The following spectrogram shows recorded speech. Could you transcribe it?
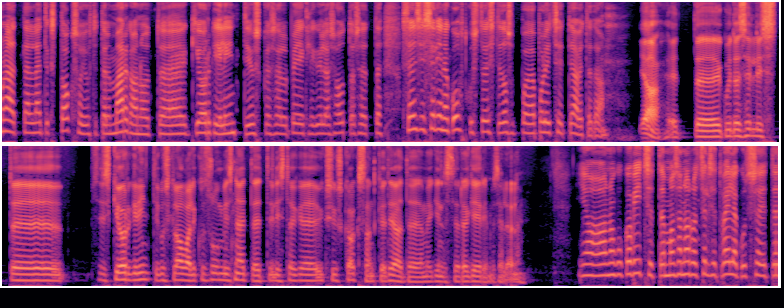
mõnedel näiteks taksojuhtidel märganud äh, Georgi linti just ka seal peegli küljes autos, et see on siis selline koht, kus tõesti tasub äh, politseid teavitada? jaa, et kui te sellist sellist Georgi linti kuskil avalikus ruumis näete, et helistage üks, üks, kaks, andke teada ja me kindlasti reageerime sellele ja nagu ka viitsite, ma saan aru, et selliseid väljakutseid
